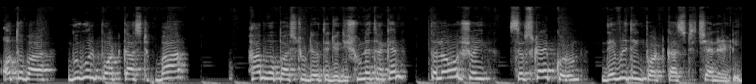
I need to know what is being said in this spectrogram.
অথবা গুগল পডকাস্ট বা হাব হপা স্টুডিওতে যদি শুনে থাকেন, তাহলে অবশ্যই সাবস্ক্রাইব করুন এভরিথিং পডকাস্ট চ্যানেলটি।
